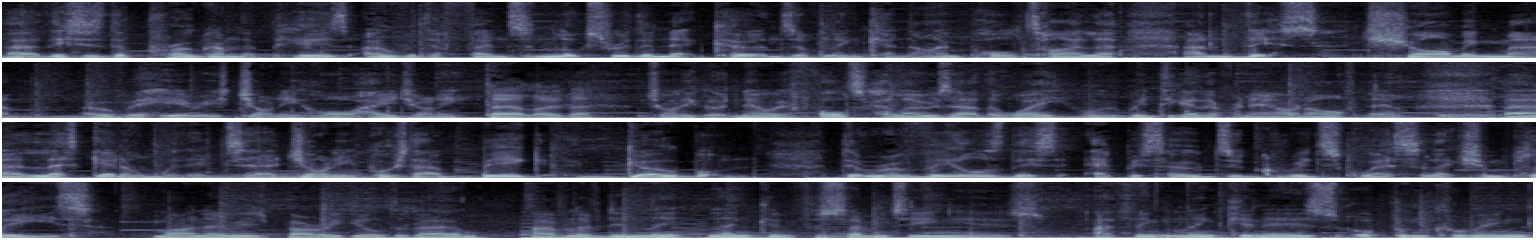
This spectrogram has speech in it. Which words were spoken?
Uh, this is the programme that peers over the fence and looks through the net curtains of Lincoln. I'm Paul Tyler, and this charming man over here is Johnny Hoare. Hey, Johnny. Hello there. Jolly good. Now, with false hellos out of the way, we've been together for an hour and a half now. Uh, let's get on with it. Uh, Johnny, push that big go button that reveals this episode's grid square selection, please. My name is Barry Gilderdale. I've lived in Lincoln for 17 years. I think Lincoln is up and coming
